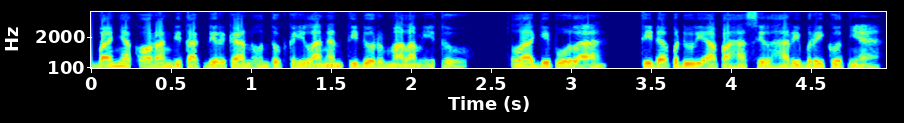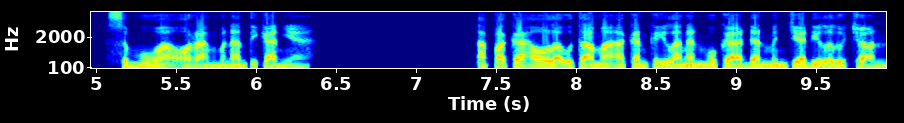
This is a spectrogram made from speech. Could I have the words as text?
Banyak orang ditakdirkan untuk kehilangan tidur malam itu. Lagi pula, tidak peduli apa hasil hari berikutnya, semua orang menantikannya. Apakah aula utama akan kehilangan muka dan menjadi lelucon?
